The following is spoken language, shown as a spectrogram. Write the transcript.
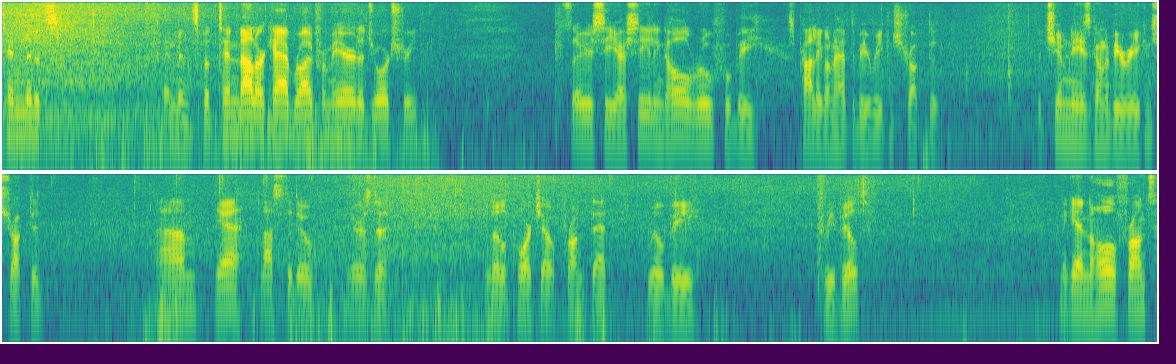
10 minutes. 10 minutes, but $10 cab ride from here to George Street. So there you see our ceiling, the whole roof will be, it's probably going to have to be reconstructed. The chimney is going to be reconstructed. Um, yeah, lots to do. There's the, the little porch out front that will be rebuilt. And again, the whole front,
